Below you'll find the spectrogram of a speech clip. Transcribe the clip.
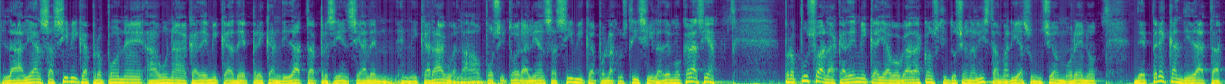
la Alianza Cívica propone a una académica de precandidata presidencial en, en, Nicaragua. La opositora Alianza Cívica por la Justicia y la Democracia propuso a la académica y abogada constitucionalista María Asunción Moreno de precandidata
